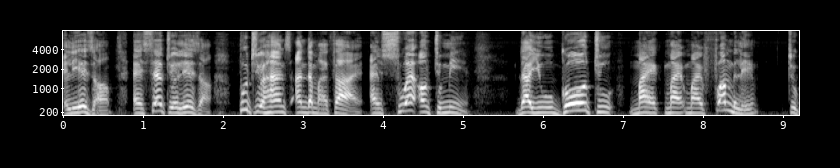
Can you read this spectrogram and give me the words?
Eliezer, and said to Eliezer, "Put your hands under my thigh and swear unto me that you will go to my, my, my family to,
